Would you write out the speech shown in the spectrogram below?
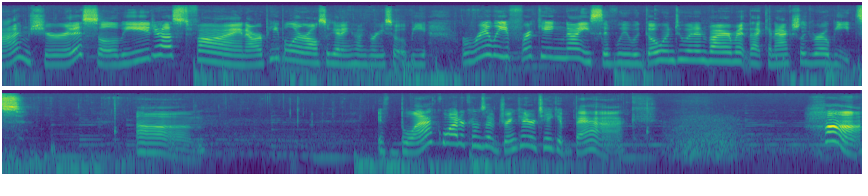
I'm sure this'll be just fine. Our people are also getting hungry, so it would be really freaking nice if we would go into an environment that can actually grow beets. Um, if black water comes up, drink it or take it back. Huh.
